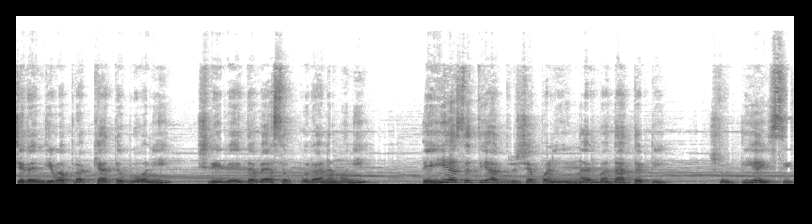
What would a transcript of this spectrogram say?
चिरंजीव प्रख्यात भुवनी श्री वेदव्यास पुराणमुनी तेही असती अदृश्यपणी नर्मदा तटी श्रुती ऐसी.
